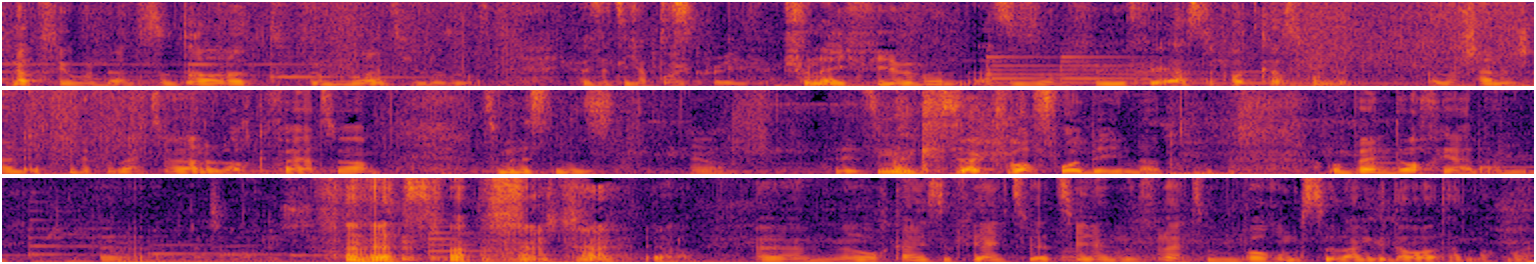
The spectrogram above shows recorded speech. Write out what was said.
knapp 400, so 395 oder so. Ich weiß jetzt nicht, ob das schon echt viel, wenn man, also so für, für erste Podcast-Runde. Also scheinen anscheinend echt viele von euch zu hören oder auch gefeiert zu haben. Zumindestens, ja, hat jetzt niemand gesagt, es war voll behindert. Und wenn doch, ja, dann, äh, Das ich. wär's mal- ja, ähm, wir haben auch gar nicht so viel eigentlich zu erzählen, nur vielleicht so, warum es so lange gedauert hat nochmal.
